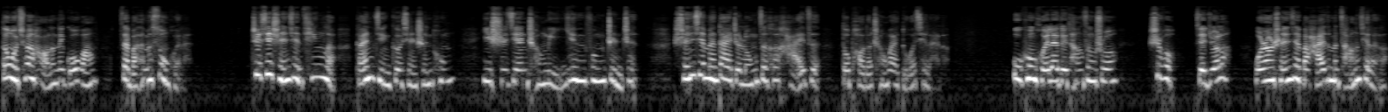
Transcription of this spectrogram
等我劝好了那国王，再把他们送回来。”这些神仙听了，赶紧各显神通，一时间城里阴风阵阵，神仙们带着笼子和孩子都跑到城外躲起来了。悟空回来对唐僧说。师傅解决了，我让神仙把孩子们藏起来了。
